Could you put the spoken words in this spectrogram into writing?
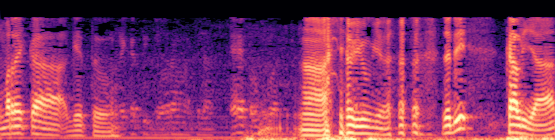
Mereka gitu Mereka tiga orang laki-laki. Eh perempuan. Nah, ya bingung ya. Jadi kalian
